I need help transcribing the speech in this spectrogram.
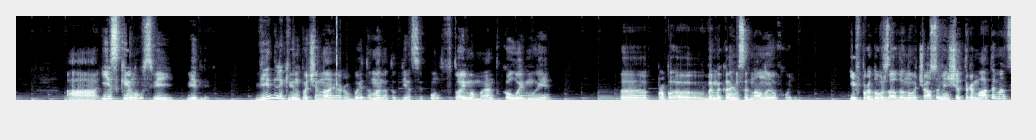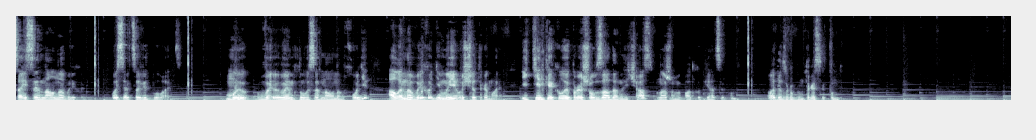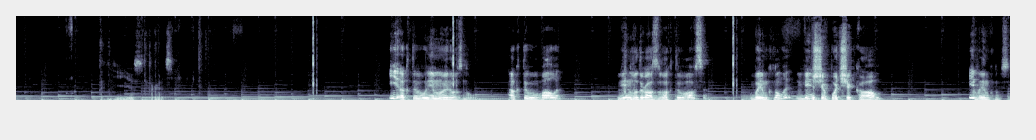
А, і скинув свій відлік. Відлік він починає робити, у мене тут 5 секунд, в той момент, коли ми е, пропо- е, вимикаємо сигнал на вході. І впродовж заданого часу він ще триматиме цей сигнал на виході. Ось як це відбувається. Ми вимкнули сигнал на вході, але на виході ми його ще тримаємо. І тільки коли пройшов заданий час, в нашому випадку 5 секунд, давайте зробимо 3 секунди. Є 30. і активуємо його знову. Активували. Він одразу активувався. Вимкнули. Він ще почекав і вимкнувся.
